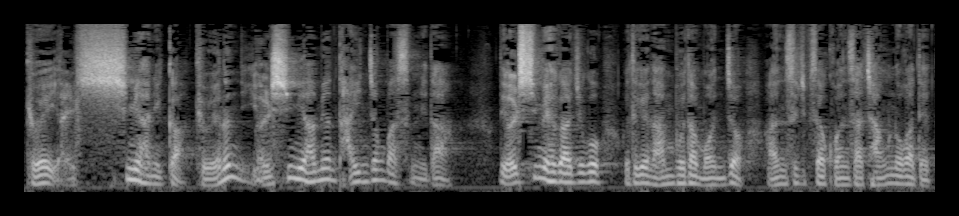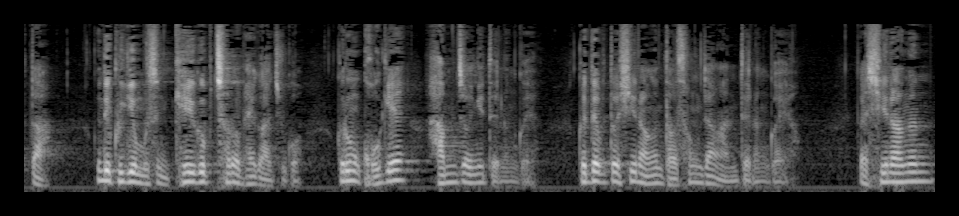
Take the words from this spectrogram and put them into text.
교회 열심히 하니까 교회는 열심히 하면 다 인정받습니다. 근데 열심히 해가지고 어떻게 남보다 먼저 안수집사 권사 장로가 됐다. 근데 그게 무슨 계급처럼 해가지고 그러면 그게 함정이 되는 거예요. 그때부터 신앙은 더 성장 안 되는 거예요. 그러니까 신앙은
